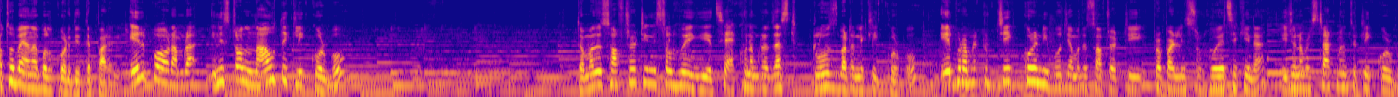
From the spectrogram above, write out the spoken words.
অথবা অ্যানাবল করে দিতে পারেন। এরপর আমরা ইনস্টল নাওতে ক্লিক করব। তো আমাদের সফটওয়্যারটি ইনস্টল হয়ে গিয়েছে। এখন আমরা জাস্ট ক্লোজ বাটনে ক্লিক করব। এরপর আমরা একটু চেক করে নিব যে আমাদের সফটওয়্যারটি প্রপারলি ইনস্টল হয়েছে কিনা। এই জন্য আমরা স্টার্ট মেনুতে ক্লিক করব।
